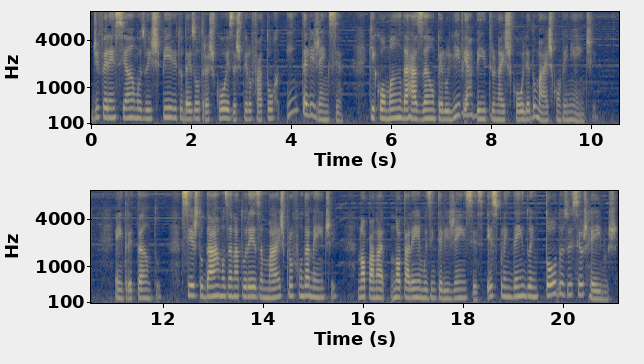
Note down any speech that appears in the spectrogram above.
diferenciamos o espírito das outras coisas pelo fator inteligência, que comanda a razão pelo livre-arbítrio na escolha do mais conveniente. Entretanto, se estudarmos a natureza mais profundamente, notaremos inteligências esplendendo em todos os seus reinos,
